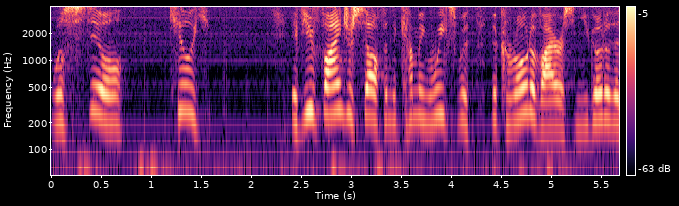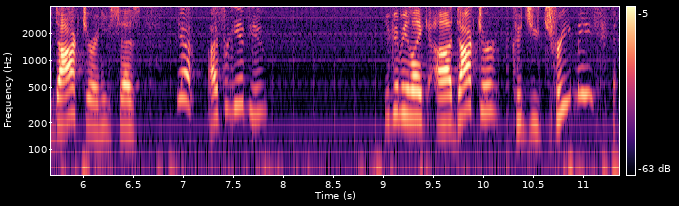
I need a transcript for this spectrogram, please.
will still kill you. If you find yourself in the coming weeks with the coronavirus and you go to the doctor and he says, Yeah, I forgive you, you're going to be like, uh, Doctor, could you treat me?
